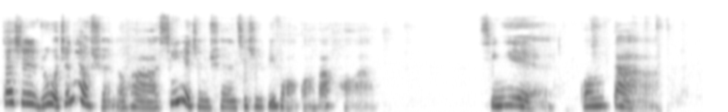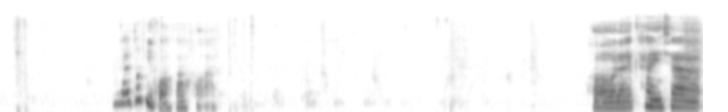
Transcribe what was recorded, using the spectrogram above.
但是如果真的要选的话，兴业证券其实比广广发好啊。兴业、光大应该都比广发好啊。好，我来看一下，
